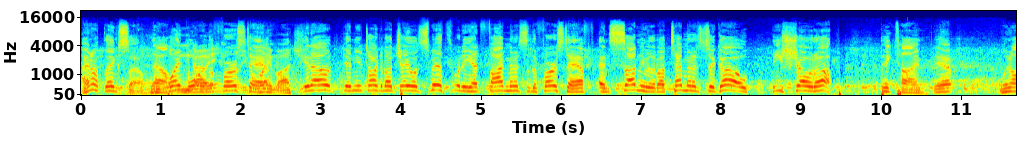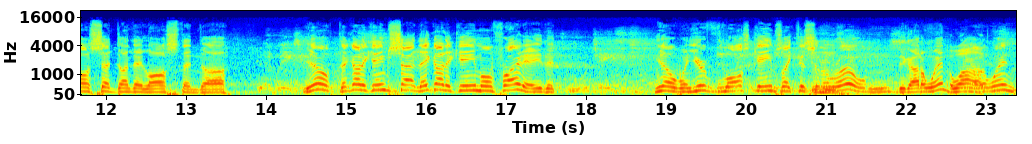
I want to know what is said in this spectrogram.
I don't think so. No. He played more No, in the first really half. play much. You know, and you talked about Jalen Smith when he had five minutes in the first half, and suddenly, with about 10 minutes to go, he showed up. Big time. Yep. When all is said and done, they lost, and uh, you know they got a game set. They got a game on Friday that, you know, when you've lost games like this in a mm-hmm. row, you You got to win. Well, gotta win.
